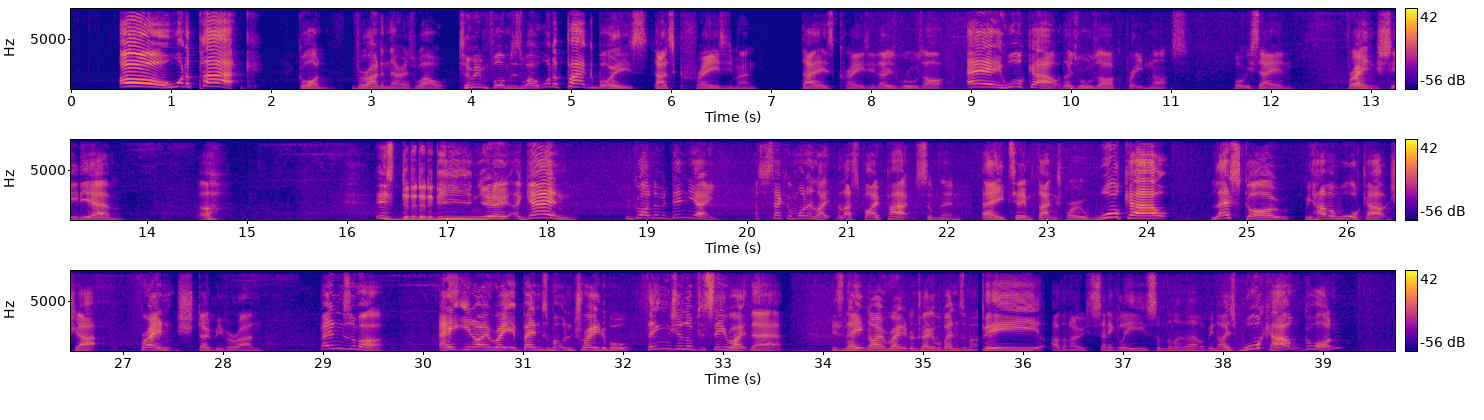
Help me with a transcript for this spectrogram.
Oh, what a pack. Go on. Varane in there as well. Two informs as well. What a pack, boys. That's crazy, man. That is crazy. Those rules are... Hey, walk out! Those rules are pretty nuts. What are we saying? French, CDM. Ugh. It's Digne again. We've got another Digne. That's the second one in like the last five packs, something. Hey, Tim, thanks, bro. Walk out. Let's go. We have a walkout chat. French. Don't be Varane. Benzema. 89 rated Benzema untradeable. Things you love to see right there. Is an 8-9 rated untradeable Benzema? B, I don't know, Senegalese, something like that would be nice. Walk out, go on.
